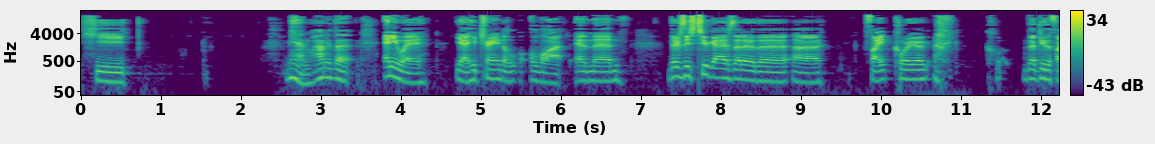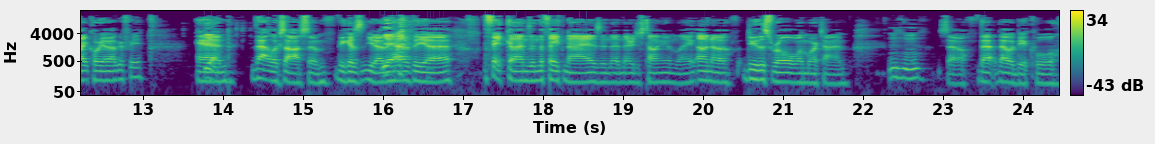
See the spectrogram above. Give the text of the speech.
he man how did that anyway yeah he trained a, a lot. And then there's these two guys that are the uh fight choreo that do the fight choreography. And that looks awesome because you know they Yeah. have the uh the fake guns and the fake knives and then they're just telling him like oh no do this roll one more time. Mm-hmm. so that that would be a cool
